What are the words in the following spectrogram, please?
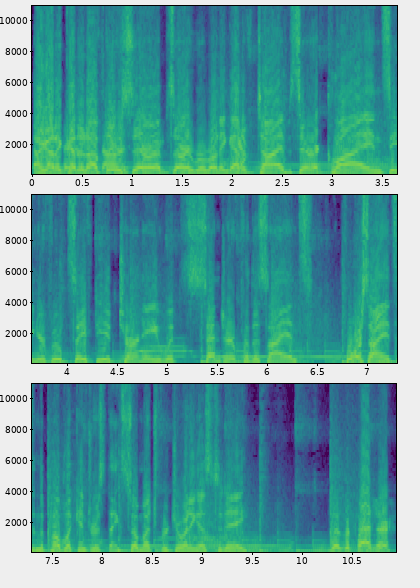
I got to cut it off there, Sarah. I'm sorry, we're running out of time. Sarah Klein, Senior Food Safety Attorney with Center for the Science for Science and the Public Interest. Thanks so much for joining us today. It was a pleasure.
